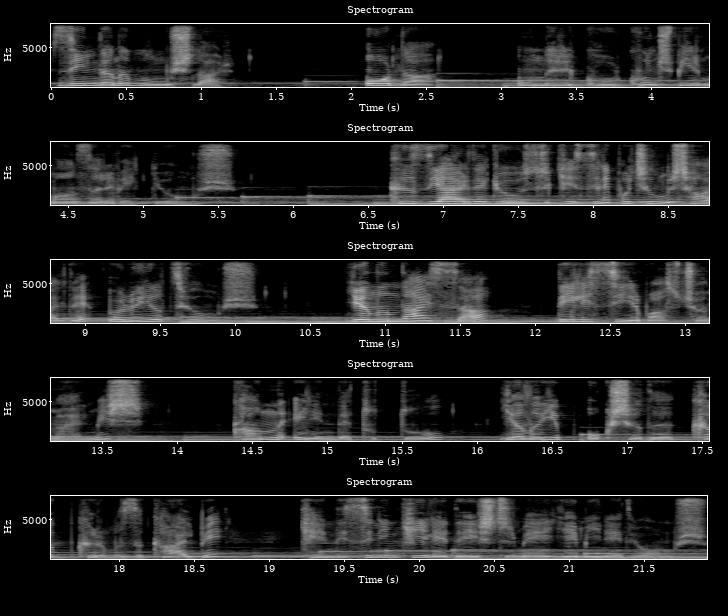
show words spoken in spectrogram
zindanı bulmuşlar. Orada onları korkunç bir manzara bekliyormuş. Kız yerde göğsü kesilip açılmış halde ölü yatıyormuş. Yanındaysa deli sihirbaz çömelmiş, kanlı elinde tuttuğu, yalayıp okşadığı kıpkırmızı kalbi kendisininkiyle değiştirmeye yemin ediyormuş.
